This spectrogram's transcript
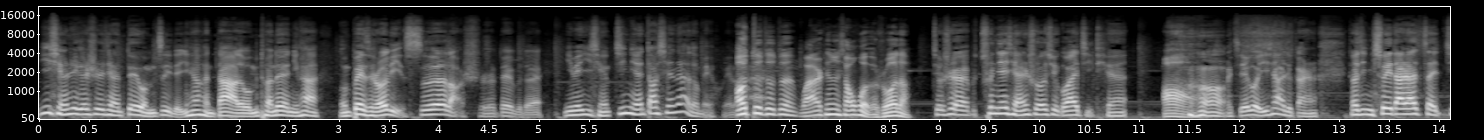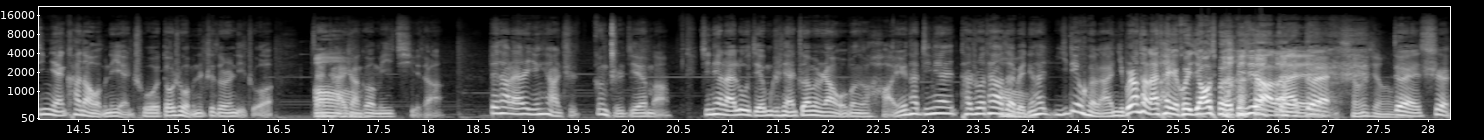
疫情这个事情对我们自己的影响很大的。我们团队，你看我们贝斯手李斯老师，对不对？因为疫情，今年到现在都没回来。哦，对，对对，我还是听小伙子说的。就是春节前说去国外几天，哦，结果一下就赶上。所以大家在今年看到我们的演出，都是我们的制作人李卓在台上跟我们一起的。对他来的影响是更直接嘛。今天来录节目之前，专门让我问个好，因为他今天他说他要在北京，哦他一定会来。你不让他来，他也会要求的，必须要来。对对成型了，，对是，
